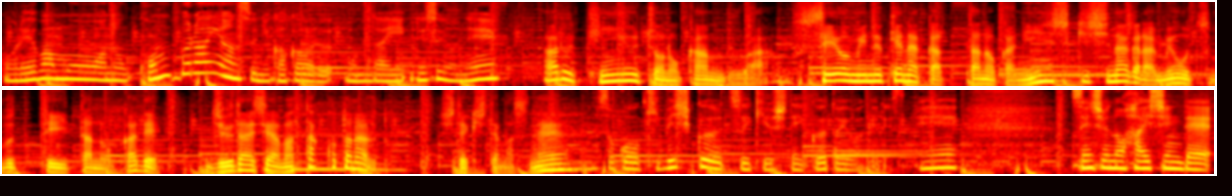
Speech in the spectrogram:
これはもうあのコンプライアンスに関わる問題ですよね。ある金融庁の幹部は不正を見抜けなかったのか認識しながら目をつぶっていたのかで重大性は全く異なると指摘してますね。そこを厳しく追求していくというわけですね。先週の配信で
